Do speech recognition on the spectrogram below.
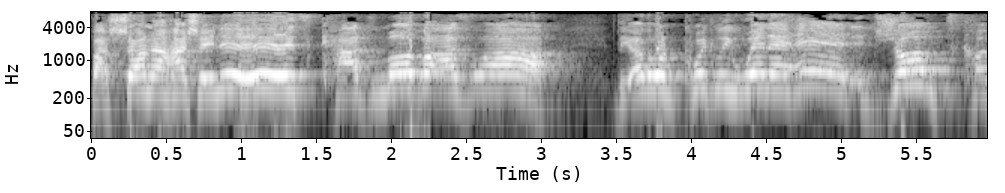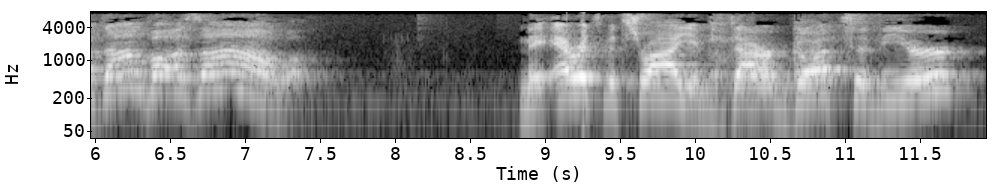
Bashana Hashenis, Kadma Va'azla. The other one quickly went ahead. It jumped. Kadam Va'azal. Me'eretz Mitzrayim, Darga Tavir.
